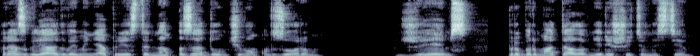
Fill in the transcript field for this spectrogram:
разглядывая меня пристальным, задумчивым взором. «Джеймс!» — пробормотала в нерешительности.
